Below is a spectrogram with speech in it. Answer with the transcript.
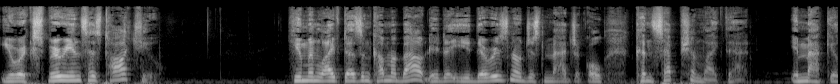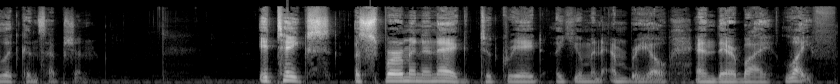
your experience has taught you. Human life doesn't come about. It, it, there is no just magical conception like that, immaculate conception. It takes a sperm and an egg to create a human embryo and thereby life.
